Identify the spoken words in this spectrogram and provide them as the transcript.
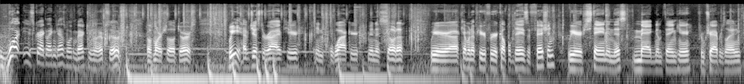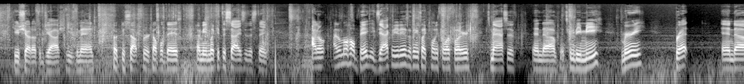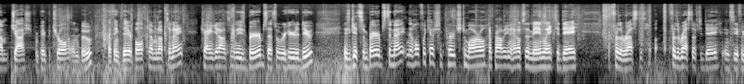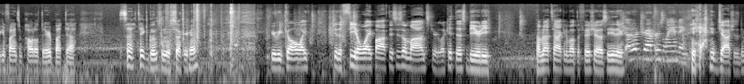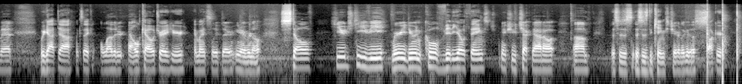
What is crack lacking guys? Welcome back to another episode of Marshall Outdoors. We have just arrived here in Walker, Minnesota. We're uh, coming up here for a couple days of fishing. We are staying in this Magnum thing here from Trapper's Landing. Huge shout out to Josh, he's the man. Hooked us up for a couple days. I mean, look at the size of this thing. I don't, I don't know how big exactly it is. I think it's like 24 footer. It's massive, and um, it's gonna be me, Murray, Brett, and um, Josh from Pig Patrol and Boo. I think they're both coming up tonight. Try and get on some of these burbs. That's what we're here to do. Is get some burbs tonight and then hopefully catch some perch tomorrow. I'm probably gonna head out to the main lake today for the rest for the rest of today and see if we can find some pout out there. But uh, let's uh, take a glimpse in this sucker, huh? Here we go. Wipe, get the feet a wipe off. This is a monster. Look at this beauty. I'm not talking about the fish house either. Shout out Trapper's Landing. Yeah, Josh is the man. We got, uh, looks like a leather L couch right here. I might sleep there. You never know. Stove, huge TV. We're doing cool video things. Make sure you check that out. Um, this is this is the king's chair. Look at this sucker.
